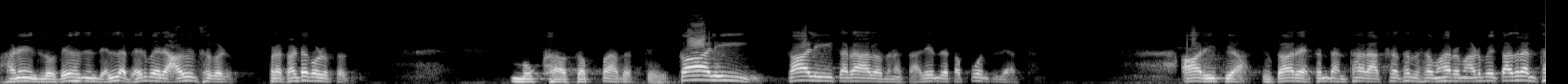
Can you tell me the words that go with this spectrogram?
ಹಣೆಯಿಂದಲೋ ದೇಹದಿಂದ ಎಲ್ಲ ಬೇರೆ ಬೇರೆ ಆಯುಧಗಳು ಪ್ರಕಟಗೊಳ್ಳುತ್ತದೆ. ಮುಖ ಕಪ್ಪಾಗತ್ತೆ. ಕಾಳಿ ಕಾಳಿ ಕರಾಲೋದನ. ಕಾಳಿ ಅಂದರೆ ಕಪ್ಪು ಅಂತಲೇ ಅರ್ಥ. ಆ ರೀತಿಯ ವಿಕಾರ, ಯಾಕಂದ್ರೆ ಅಂಥ ರಾಕ್ಷಸರ ಸಂಹಾರ ಮಾಡಬೇಕಾದ್ರೆ ಅಂಥ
